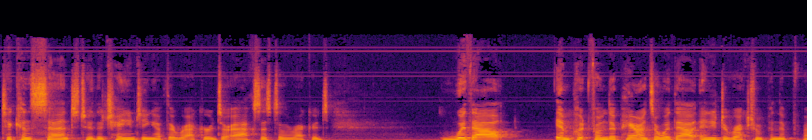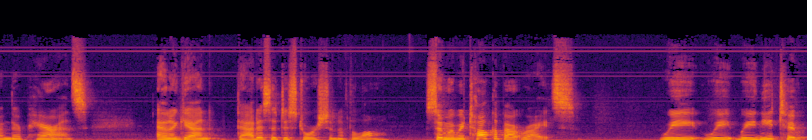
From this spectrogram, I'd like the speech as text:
to consent to the changing of their records or access to the records without input from their parents or without any direction from, the, from their parents. And again, that is a distortion of the law. So when we talk about rights, we, we, we need to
